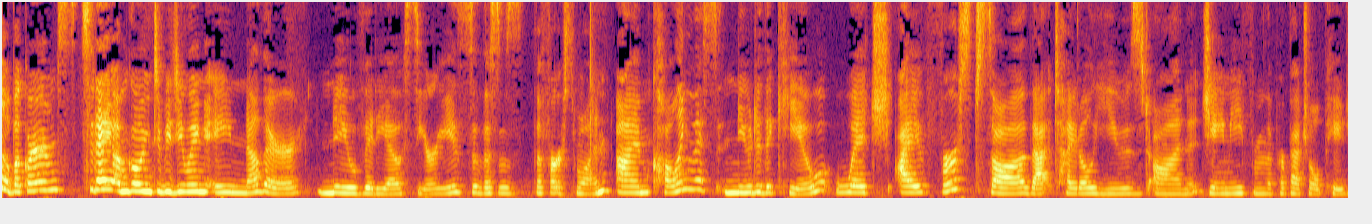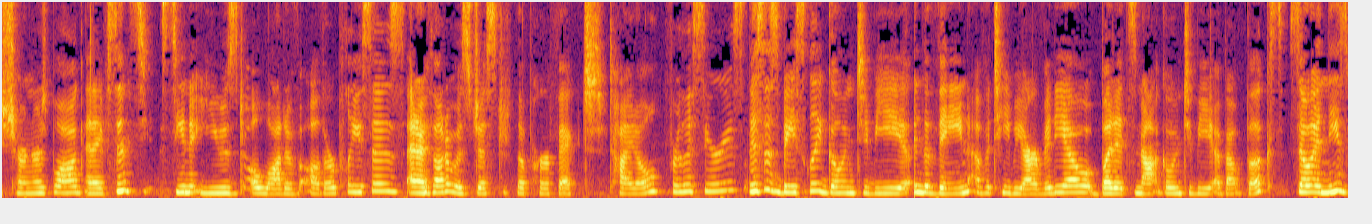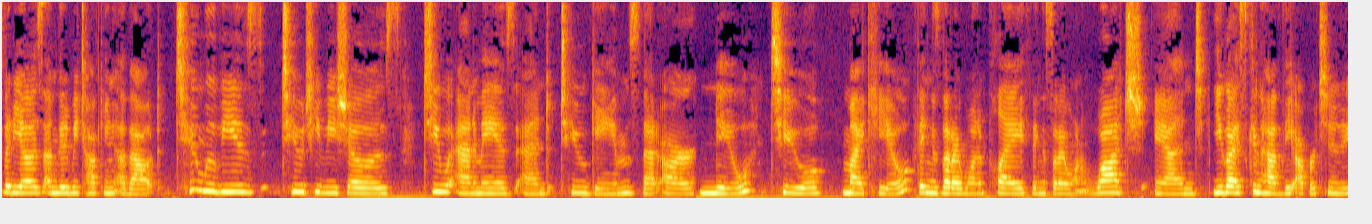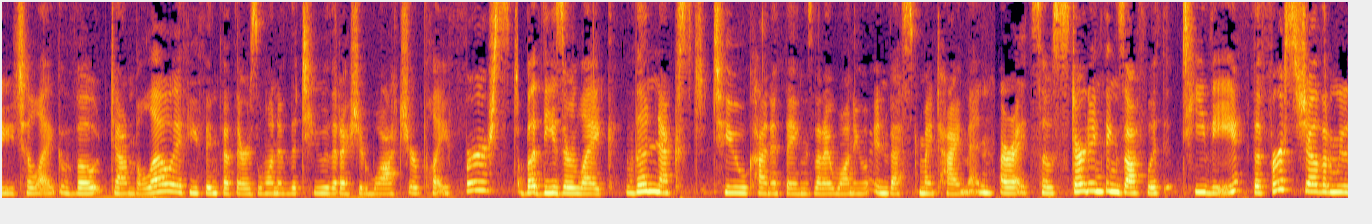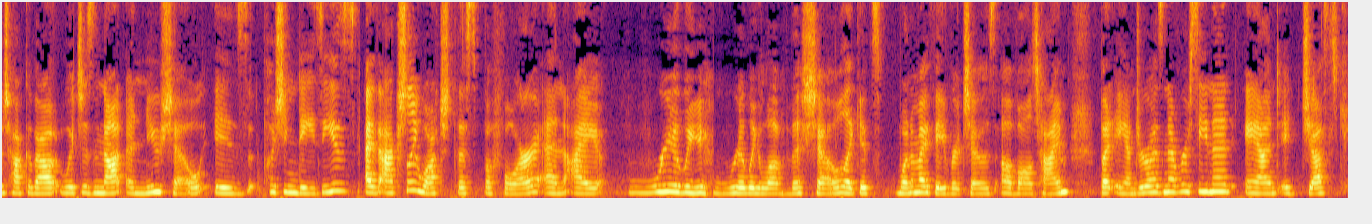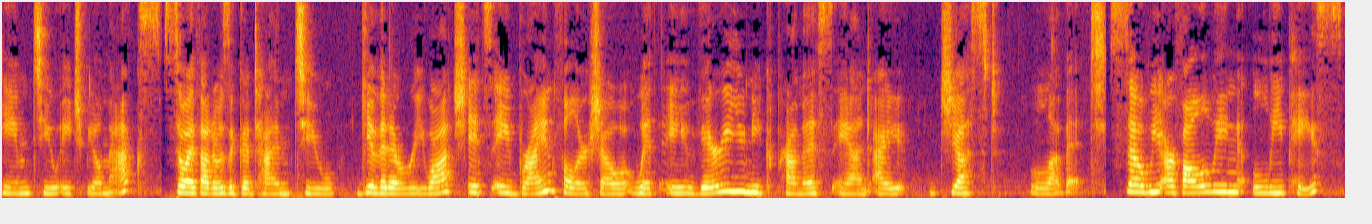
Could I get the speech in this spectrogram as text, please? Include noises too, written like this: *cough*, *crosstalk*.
Hello bookworms! Today I'm going to be doing another new video series, so this is the first one. I'm calling this New to the Queue, which I first saw that title used on Jamie from the Perpetual Page Turners blog, and I've since seen it used a lot of other places, and I thought it was just the perfect title for this series. This is basically going to be in the vein of a TBR video, but it's not going to be about books. So in these videos, I'm going to be talking about two movies, two TV shows, two animes, and two games that are new to my queue. Things that I want to play, things that I want to watch, and you guys can have the opportunity to like vote down below if you think that there's one of the two that I should watch or play first. But these are like the next two kind of things that I want to invest my time in. All right, so starting things off with TV, the first show that I'm going to talk about, which is not a new show, is Pushing Daisies. I've actually watched this before and I really, really love this show. Like, it's one of my favorite shows of all time, but Andrew has never seen it, and it just came to HBO Max. So I thought it was a good time to give it a rewatch. It's a Bryan Fuller show with a very unique premise, and I just love it. So we are following Lee Pace,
